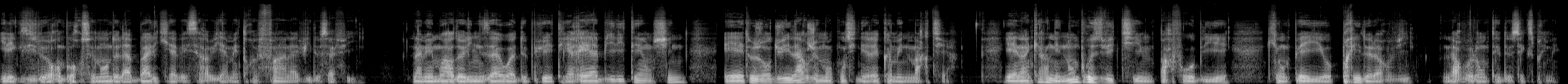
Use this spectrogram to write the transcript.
il exige le remboursement de la balle qui avait servi à mettre fin à la vie de sa fille. La mémoire de Lin Zhao a depuis été réhabilitée en Chine et est aujourd'hui largement considérée comme une martyre. Et elle incarne les nombreuses victimes, parfois oubliées, qui ont payé au prix de leur vie leur volonté de s'exprimer.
